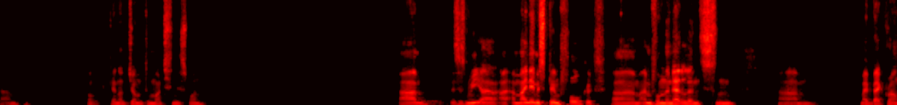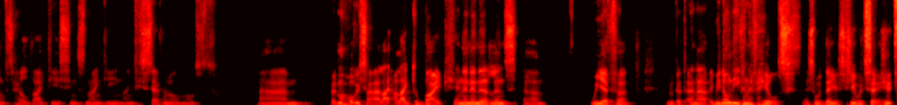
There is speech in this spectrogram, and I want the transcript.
Um, oh, cannot jump too much in this one. Um, this is me. I, I, my name is Pim Volkert. Um, I'm from the Netherlands. and um, My background is health IT since 1997 almost. Um, but my hobbies, I like, I like to bike. And in the Netherlands, um, we have, uh, look at, and uh, we don't even have hills, as they, she would say it.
